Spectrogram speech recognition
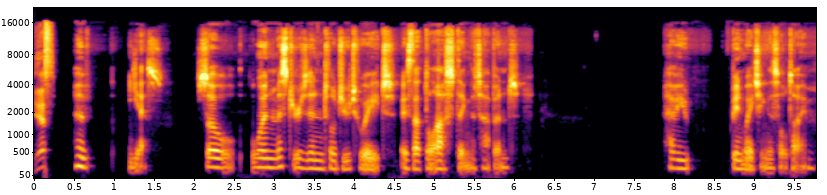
Yes? Have yes. So when Mister Zin told you to wait, is that the last thing that happened? Have you been waiting this whole time?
